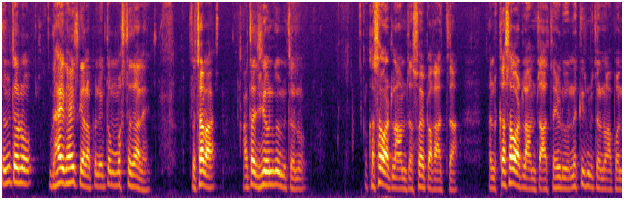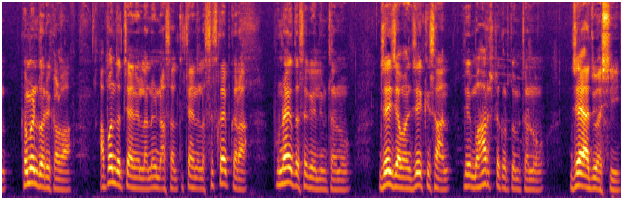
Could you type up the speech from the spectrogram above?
तर मित्रांनो घाई घाईच केला पण एकदम मस्त झाला आहे तर चला आता जेवण घेऊ मित्रांनो. कसा वाटला आमचा स्वयंपाक आजचा? आणि कसा वाटला आमचा आजचा व्हिडिओ? नक्कीच मित्रांनो आपण कमेंटद्वारे कळवा. आपण जर चॅनलला नवीन असाल तर चॅनलला सबस्क्राईब करा. पुन्हा एकदा सगळे मित्रांनो जय जवान जय किसान जय महाराष्ट्र करतो मित्रांनो. जय आदिवासी.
